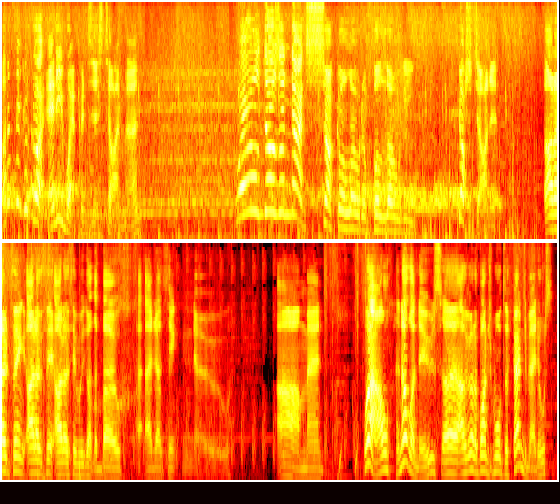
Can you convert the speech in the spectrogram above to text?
I don't think I've got any weapons this time, man. Well, doesn't that suck a load of baloney? Gosh darn it. I don't think, I don't think, I don't think we got the bow. I, I don't think, no. Ah, oh, man. Well, in other news, uh, I've got a bunch more defender medals.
